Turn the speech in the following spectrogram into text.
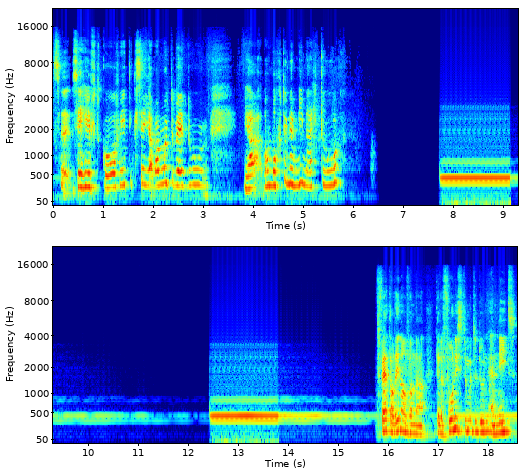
Ze, ze heeft covid. Ik zei, ja, wat moeten wij doen? Ja, we mochten er niet naartoe. Feit alleen al van dat telefonisch te moeten doen en niet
